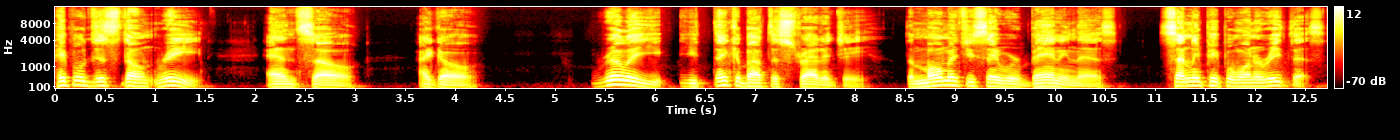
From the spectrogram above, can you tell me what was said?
People just don't read. And so I go, really, you think about this strategy. The moment you say we're banning this, suddenly people want to read this.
